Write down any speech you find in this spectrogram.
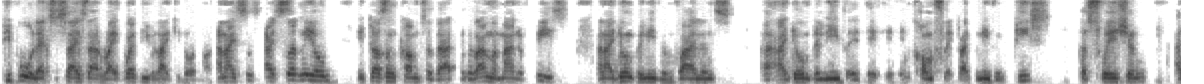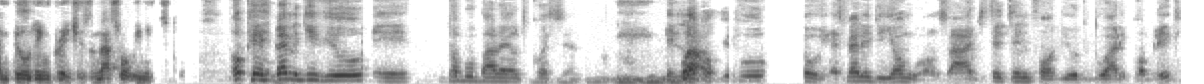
people will exercise that right, whether you like it or not. And I, I certainly hope it doesn't come to that because I'm a man of peace and I don't believe in violence. Uh, I don't believe in, in, in conflict. I believe in peace, persuasion, and building bridges. And that's what we need to do. Okay, let me give you a double barreled question. A wow. lot of people especially the young ones, are agitating for the Oduduwa Republic.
